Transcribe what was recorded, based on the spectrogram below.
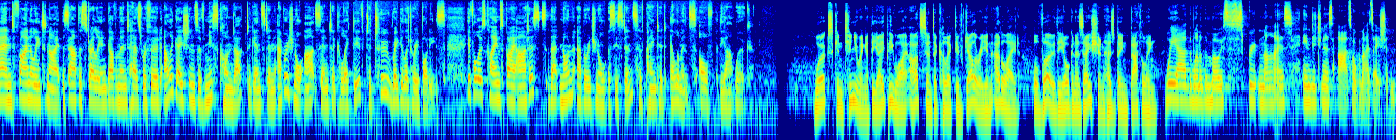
And finally tonight, the South Australian Government has referred allegations of misconduct against an Aboriginal art centre collective to two regulatory bodies. It follows claims by artists that non-Aboriginal assistants have painted elements of the artwork. Works continuing at the APY Arts Centre Collective Gallery in Adelaide, although the organisation has been battling. We are one of the most scrutinised Indigenous arts organisation.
